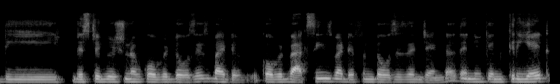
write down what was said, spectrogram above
the distribution of COVID doses by COVID vaccines by different doses and gender, then you can create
